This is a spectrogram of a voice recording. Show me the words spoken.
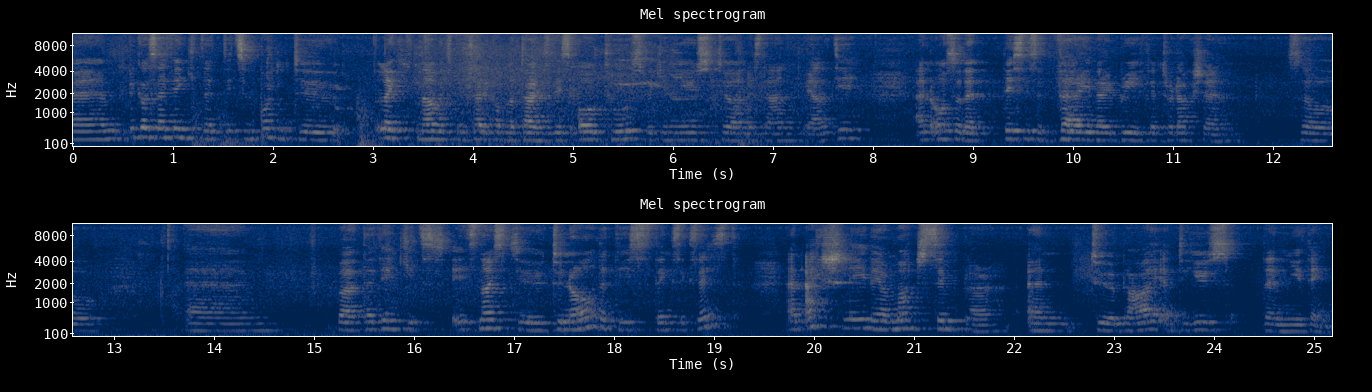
Um, because I think that it's important to, like now it's been said a couple of times, these old tools we can use to understand reality, and also that this is a very, very brief introduction. So, um, but I think it's it's nice to, to know that these things exist, and actually they are much simpler and to apply and to use than you think,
